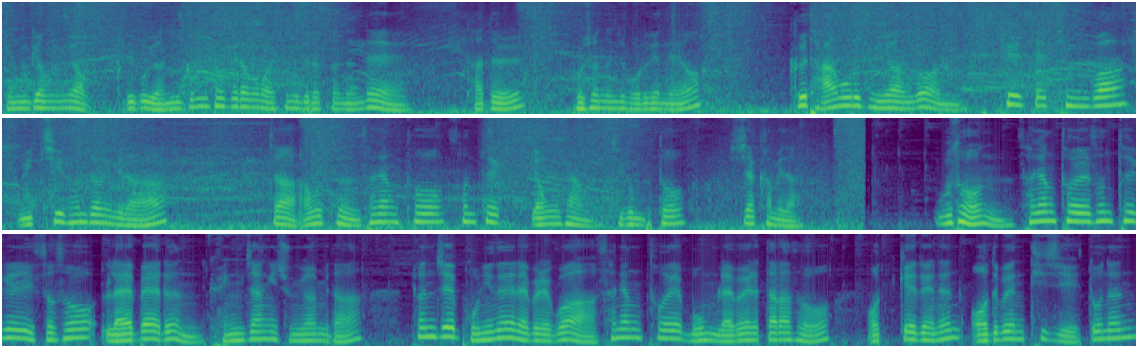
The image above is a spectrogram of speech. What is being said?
공격력, 그리고 연금석이라고 말씀을 드렸었는데 다들 보셨는지 모르겠네요. 그 다음으로 중요한 건 스킬 세팅과 위치 선정입니다. 자 아무튼 사냥터 선택 영상 지금부터 시작합니다 우선 사냥터의 선택에 있어서 레벨은 굉장히 중요합니다. 현재 본인의 레벨과 사냥터의 몸 레벨에 따라서 얻게 되는 어드밴티지 또는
